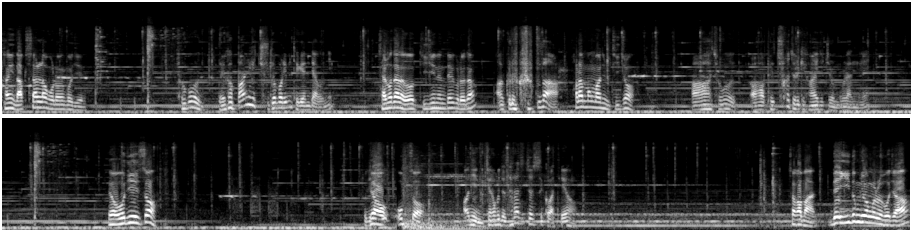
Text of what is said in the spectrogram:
당연히 낚시하려고 그러는 거지. 저거 내가 빠르게 죽여버리면 되겠는데 아버님? 잘못하다 너 뒤지는데 그러다? 아 그래 그렇구나. 활한방 맞으면 뒤져. 아 저거 아 배추가 저렇게 강해질 줄은 몰랐네. 야 어디에 있어? 야 없어. 아니 제가 볼때 사라졌을 것 같아요. 잠깐만 내 이동 경로를 보자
